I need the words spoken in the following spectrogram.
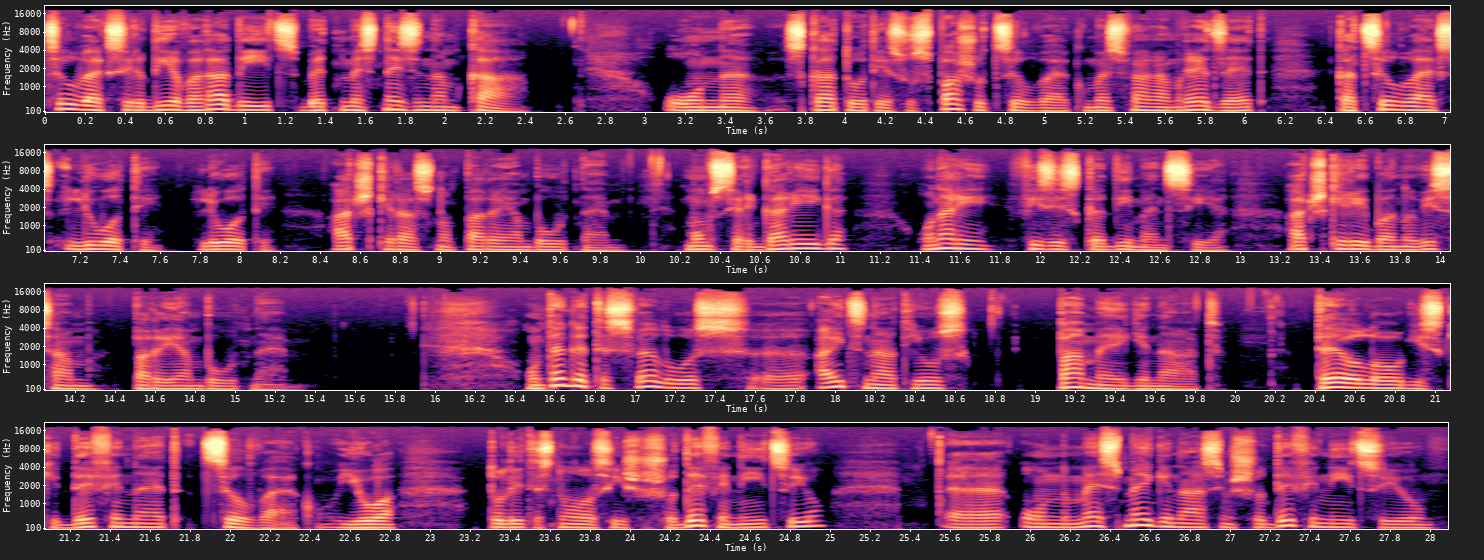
cilvēks ir Dieva radīts, bet mēs nezinām kā. Un uh, skatoties uz pašu cilvēku, mēs varam redzēt, ka cilvēks ļoti, ļoti atšķirās no pārējām būtnēm. Mums ir garīga un arī fiziska dimensija, atšķirībā no visām pārējām būtnēm. Un tagad es vēlos uh, aicināt jūs pamēģināt teoloģiski definēt cilvēku, jo tulīt es nolasīšu šo definīciju, eh, un mēs mēģināsim šo definīciju eh,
